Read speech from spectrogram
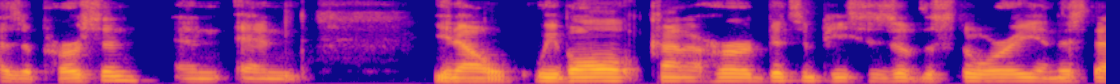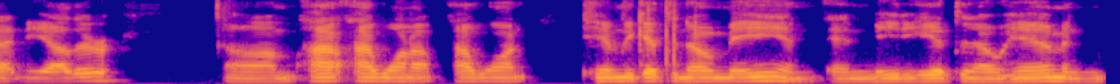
as a person and and you know we've all kind of heard bits and pieces of the story and this that and the other um, i want to i want him to get to know me and, and me to get to know him. And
